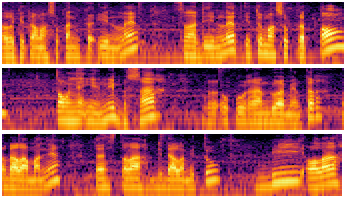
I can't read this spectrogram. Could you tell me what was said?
Lalu kita masukkan ke inlet. Setelah di inlet itu masuk ke tong. Tongnya ini besar berukuran 2 meter kedalamannya. Dan setelah di dalam itu diolah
